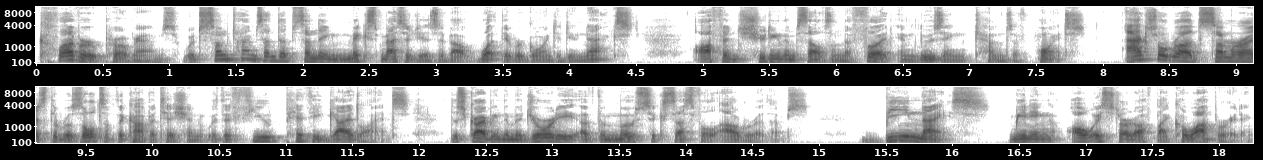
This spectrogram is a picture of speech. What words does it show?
clever programs would sometimes end up sending mixed messages about what they were going to do next, often shooting themselves in the foot and losing tons of points. Axelrod summarized the results of the competition with a few pithy guidelines, describing the majority of the most successful algorithms. Be nice, meaning always start off by cooperating.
